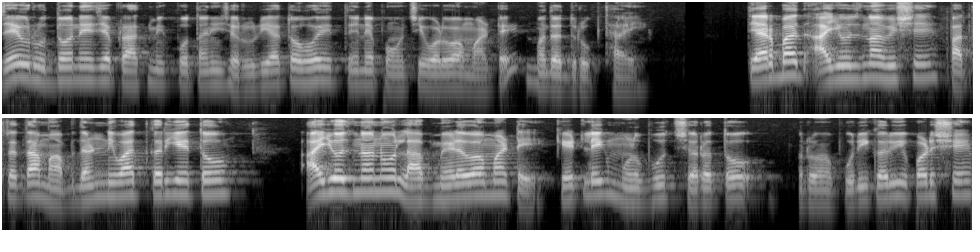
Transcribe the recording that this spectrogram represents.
જે વૃદ્ધોને જે પ્રાથમિક પોતાની જરૂરિયાતો હોય તેને પહોંચી વળવા માટે મદદરૂપ થાય. ત્યારબાદ આ યોજના વિશે પાત્રતા માપદંડની વાત કરીએ તો આ યોજનાનો લાભ મેળવવા માટે કેટલીક મૂળભૂત શરતો પૂરી કરવી પડશે?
